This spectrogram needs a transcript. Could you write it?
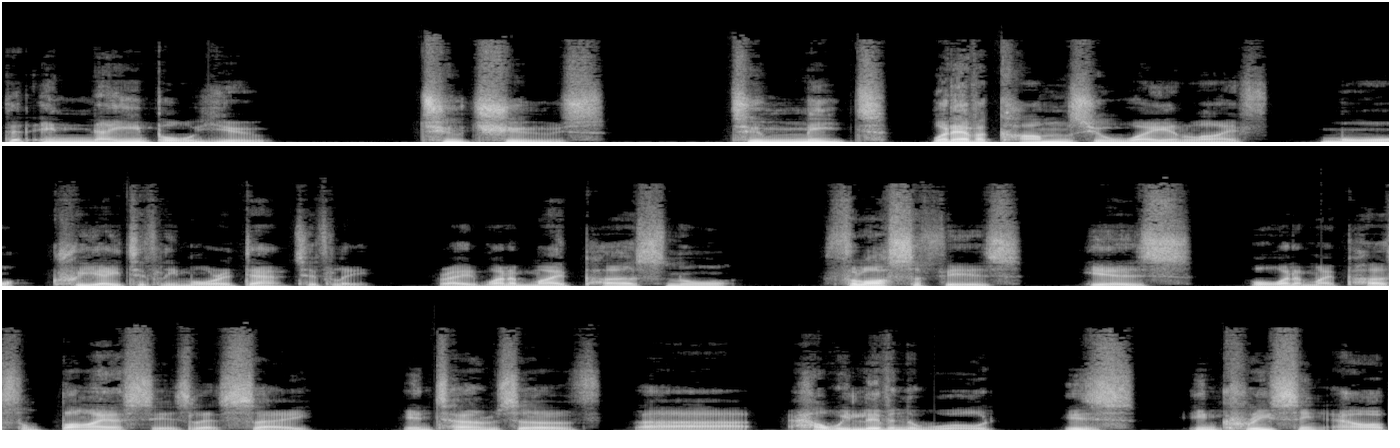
that enable you to choose, to meet whatever comes your way in life more creatively, more adaptively, right? One of my personal philosophies is, or one of my personal biases, let's say, in terms of uh, how we live in the world, is increasing our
